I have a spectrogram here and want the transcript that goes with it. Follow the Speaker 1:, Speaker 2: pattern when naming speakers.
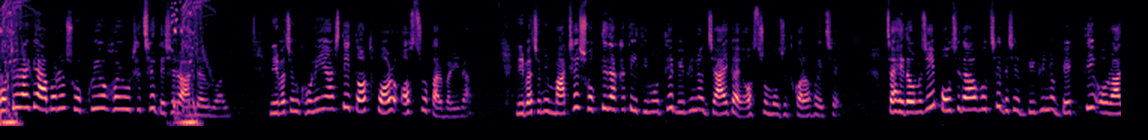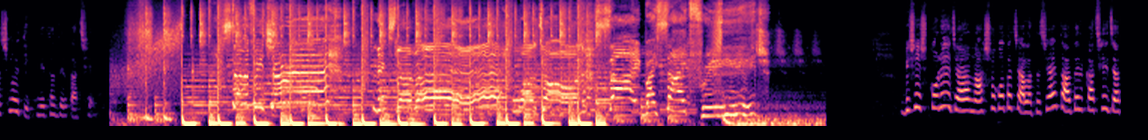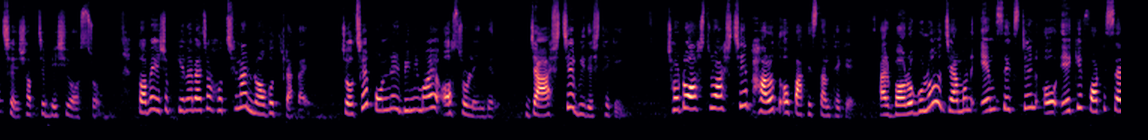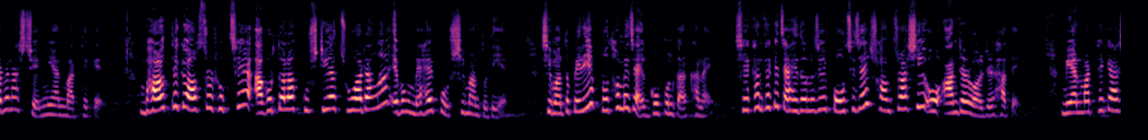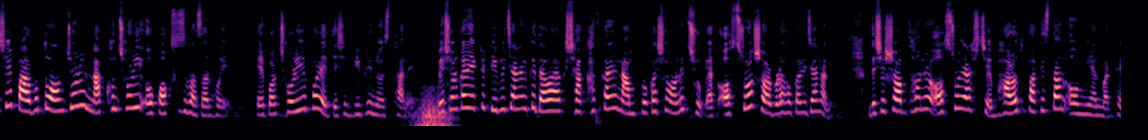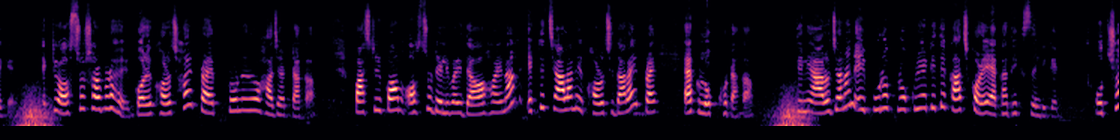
Speaker 1: ভোটের আগে আবারও সক্রিয় হয়ে উঠেছে দেশের আন্ডারওয়ার্ল্ড নির্বাচন ঘনিয়ে আসতেই তৎপর অস্ত্র কারবারিরা নির্বাচনী মাঠে শক্তি দেখাতে ইতিমধ্যে বিভিন্ন জায়গায় অস্ত্র মজুত করা হয়েছে চাহিদা অনুযায়ী পৌঁছে দেওয়া হচ্ছে দেশের বিভিন্ন ব্যক্তি ও রাজনৈতিক নেতাদের কাছে
Speaker 2: next level. Well done, side by side, fridge.
Speaker 1: বিশেষ করে যারা নাশকতা চালাতে চায়, তাদের কাছেই যাচ্ছে সবচেয়ে বেশি অস্ত্র। তবে এসব কেনা বেচা হচ্ছে না নগদ টাকায়। চলছে পণ্যের বিনিময়ে অস্ত্র লেনদেন, যা আসছে বিদেশ থেকেই। ছোট অস্ত্র আসছে ভারত ও পাকিস্তান থেকে, আর বড়গুলো যেমন এম সিক্সটিন ও একে ফর্টি সেভেন আসছে মিয়ানমার থেকে। ভারত থেকে অস্ত্র ঢুকছে আগরতলা, কুষ্টিয়া, চুয়াডাঙ্গা এবং মেহেরপুর সীমান্ত দিয়ে। সীমান্ত পেরিয়ে প্রথমে যায় গোপন কারখানায়। সেখান থেকে চাহিদা অনুযায়ী পৌঁছে যায় সন্ত্রাসী ও আন্ডারওয়ার্ল্ডের হাতে। মিয়ানমার থেকে আসে পার্বত্য অঞ্চল নাক্ষণছড়ি ও কক্সবাজার হয়ে। এরপর ছড়িয়ে পড়ে দেশের বিভিন্ন স্থানে। বেসরকারি একটি টিভি চ্যানেলকে দেওয়া এক সাক্ষাৎকারে নাম প্রকাশে অনিচ্ছুক এক অস্ত্র সরবরাহকারী জানান, দেশের সব ধরনের অস্ত্রই আসছে ভারত, পাকিস্তান ও মিয়ানমার থেকে। একটি অস্ত্র সরবরাহে গড়ে খরচ হয় প্রায় পনেরো হাজার টাকা। পাঁচটির কম অস্ত্র ডেলিভারি দেওয়া হয় না, একটি চালানে খরচ দাঁড়ায় প্রায় এক লক্ষ টাকা। তিনি আরও জানান, এই পুরো প্রক্রিয়াটিতে কাজ করে একাধিক সিন্ডিকেট। উৎস,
